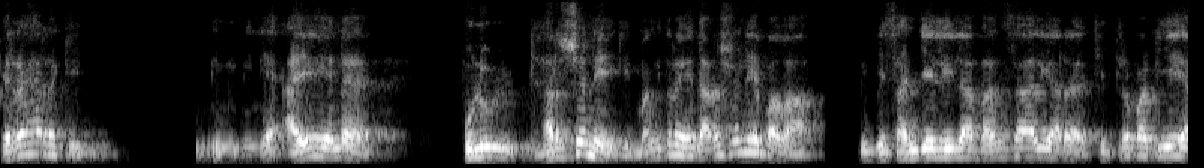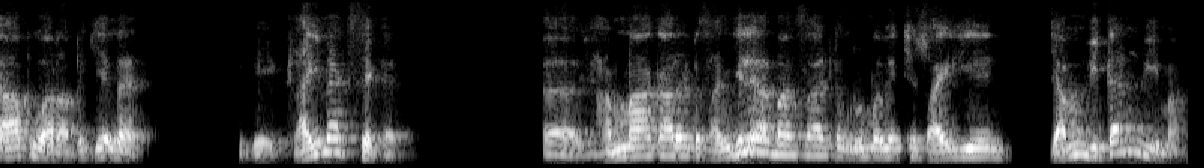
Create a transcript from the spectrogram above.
පෙරහැරකින් අය එන පුළුල් දර්ශනයකින් මම හිතනවා මේ දර්ශනය පවා මේ සංජය ලීලා බන්සාලි අර චිත්‍රපටියේ ආපු අර අපි කියන මේ ක්ලයිමැක්ස් එක යම් ආකාරයකට සංජය ලීලා බන්සාලට උරුම වෙච්ච ශෛලියෙන් යම් විතන්වීමක්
